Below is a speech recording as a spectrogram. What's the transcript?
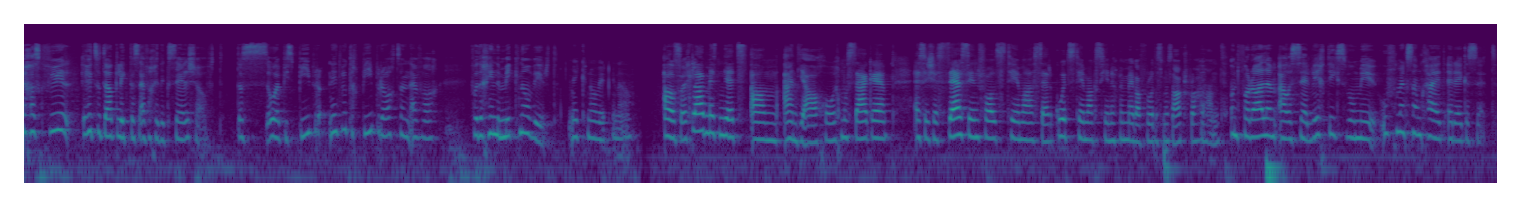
ich habe das Gefühl, heutzutage liegt das einfach in der Gesellschaft. Dass so etwas nicht wirklich beibracht, sondern einfach von den Kindern mitgenommen wird. Mitgenommen wird, genau. Also, ich glaube, wir sind jetzt am Ende angekommen. Ich muss sagen, es ist ein sehr sinnvolles Thema, ein sehr gutes Thema gewesen. Ich bin mega froh, dass wir es angesprochen haben. Und vor allem auch ein sehr wichtiges, wo mehr Aufmerksamkeit erregen sollte.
